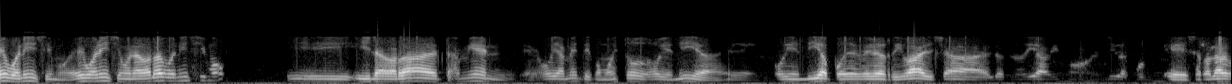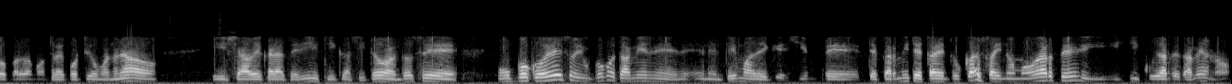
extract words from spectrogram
Es buenísimo, es buenísimo, la verdad buenísimo. Y, la verdad también, eh, obviamente como es todo hoy en día, eh, hoy en día podés ver el rival, ya el otro día vimos eh, Cerro Largo perdón, contra Deportivo Maldonado y ya ve características y todo, entonces un poco eso y un poco también en, el tema de que siempre te permite estar en tu casa y no moverte y, cuidarte también, ¿no?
